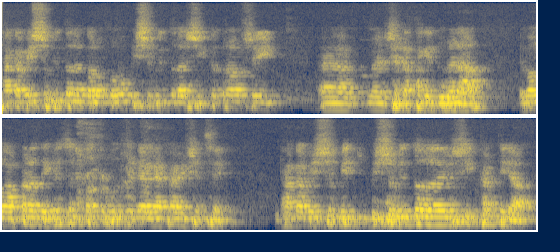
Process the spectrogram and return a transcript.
ঢাকা বিশ্ববিদ্যালয় কোনো কোনো বিশ্ববিদ্যালয়ের শিক্ষকরাও সেই সেটা থেকে দূরে না। এবং আপনারা দেখেছেন পত্রপত্রিকায় লেখা এসেছে, ঢাকা বিশ্ববিদ্যালয়ের শিক্ষার্থীরা,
